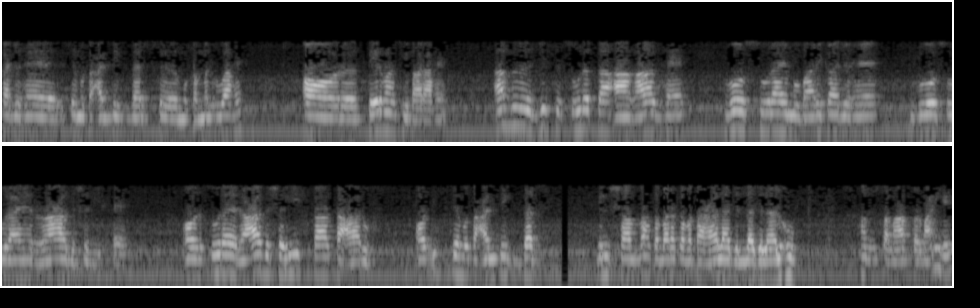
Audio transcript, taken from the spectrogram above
کا جو ہے، اس سے متعلق درس مکمل ہوا ہے۔ اور تیرواں کی بارہ ہے۔ اب جس سورت کا آغاز ہے، وہ سورہ مبارکہ جو ہے، وہ سورہ رعد شریف ہے۔ اور سورہ رعد شریف کا تعارف اور اس سے متعلق درس ان شاء اللہ تبارک و تعالی جل جلالہ ہم سماعت فرمائیں گے۔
